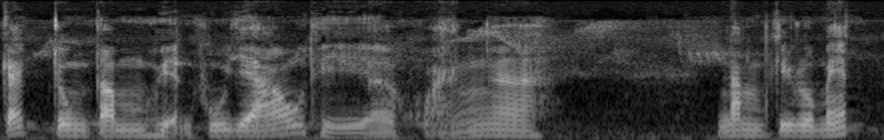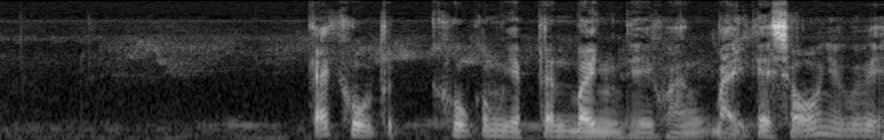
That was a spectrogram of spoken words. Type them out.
Cách trung tâm huyện Phú Giáo thì à, khoảng 5 km cách khu khu công nghiệp Tân Bình thì khoảng 7 cây số nha quý vị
